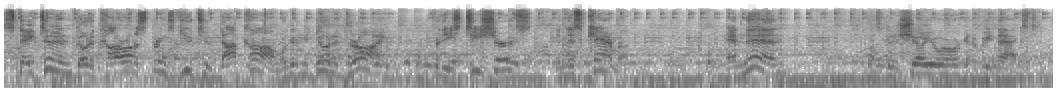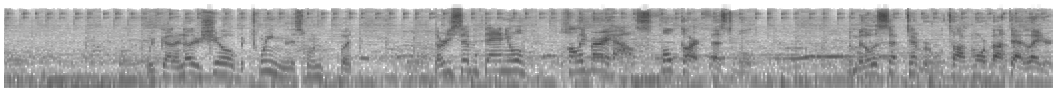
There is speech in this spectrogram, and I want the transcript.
Stay tuned. Go to coloradospringsviewtube.com. We're going to be doing a drawing for these t-shirts and this camera. And then I was going to show you where we're going to be next. We've got another show between this one, but 37th annual Holly Berry House Folk Art Festival, the middle of September. We'll talk more about that later.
